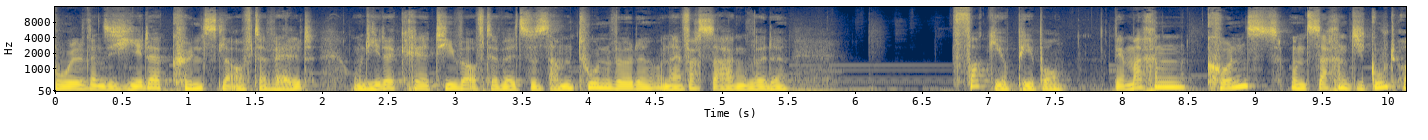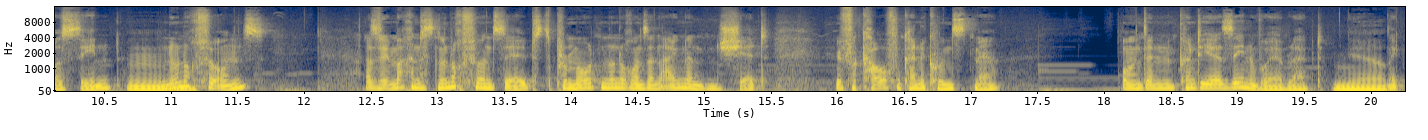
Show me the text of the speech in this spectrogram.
cool, wenn sich jeder Künstler auf der Welt und jeder Kreative auf der Welt zusammentun würde und einfach sagen würde, fuck you people. Wir machen Kunst und Sachen, die gut aussehen, nur noch für uns. Also wir machen das nur noch für uns selbst, promoten nur noch unseren eigenen Shit. Wir verkaufen keine Kunst mehr. Und dann könnt ihr ja sehen, wo er bleibt. Ja. Like,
